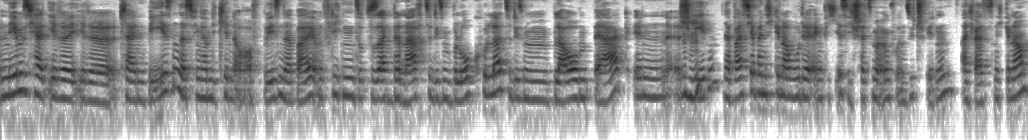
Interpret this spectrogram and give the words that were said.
nehmen sich halt ihre, ihre kleinen Besen, deswegen haben die Kinder auch oft Besen dabei und fliegen sozusagen danach zu diesem Blokulla, zu diesem blauen Berg in äh, mhm. Schweden. Mhm. Da weiß ich aber nicht genau, wo der eigentlich ist. Ich schätze mal irgendwo in Südschweden, aber ich weiß es nicht genau.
